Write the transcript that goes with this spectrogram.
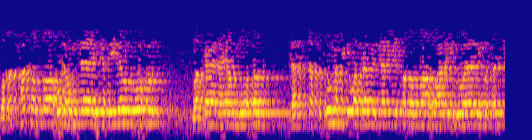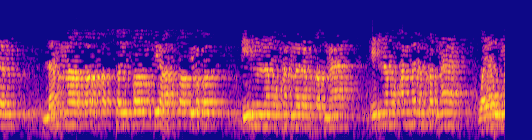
وقد حكى الله لهم ذلك في يوم أحد. وكان يوم احد كالتقدمة في وفاة النبي صلى الله عليه وآله وسلم لما صرخ الشيطان في عصاب أحد. إن محمدا قد مات. إن محمدا قد مات. ويوم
